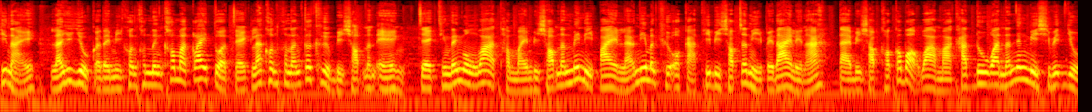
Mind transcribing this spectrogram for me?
ที่ไหน และอยู่ๆก็ได้มีคนคนหนึงเข้ามาใกล้ตัวเจคและคนคนนั้นก็คือบิชอปนั่นเอง เจคจึงได้งงว่าทำไมบิชอปนั้นไม่หนีไป แล้วนี่มันคือโอกาสที่บิชอปจะหนีไปได้เลยนะ แต่บิชอปเขาก็บอกว่ามาคัดดูวันนั้นยังมีชีวิตอยู่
